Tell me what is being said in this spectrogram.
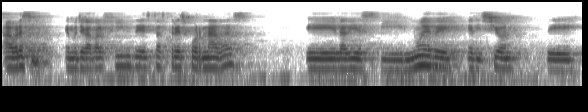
Ahora sí, hemos llegado al fin de estas tres jornadas, eh, la 19 edición de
